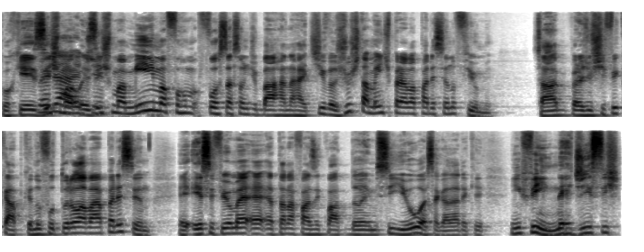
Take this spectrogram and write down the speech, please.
Porque existe uma, existe uma mínima for- forçação de barra narrativa justamente pra ela aparecer no filme. Sabe? Pra justificar, porque no futuro ela vai aparecendo. Esse filme é, é- tá na fase 4 do MCU, essa galera que. Enfim, nerdices.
